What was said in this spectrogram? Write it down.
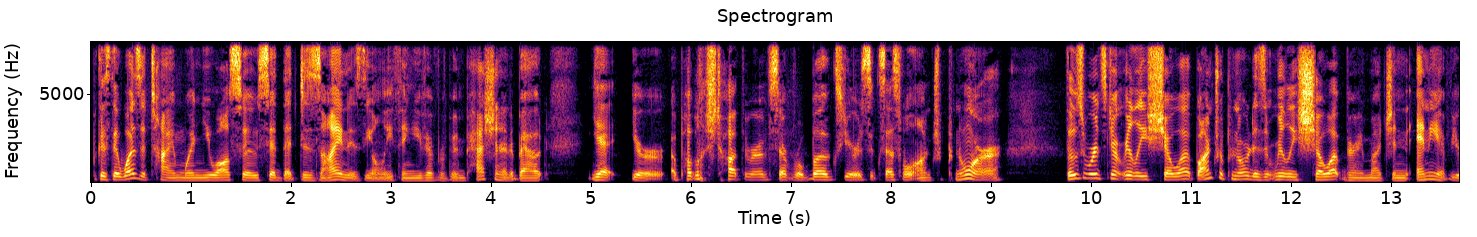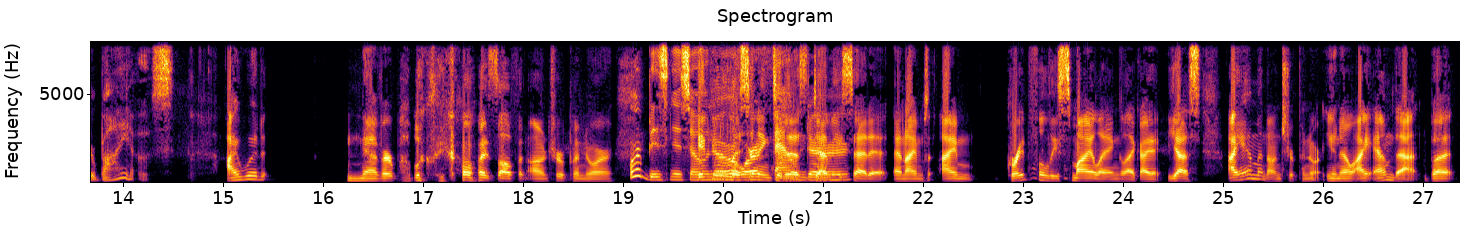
Because there was a time when you also said that design is the only thing you've ever been passionate about, yet you're a published author of several books, you're a successful entrepreneur. Those words don't really show up. Entrepreneur doesn't really show up very much in any of your bios. I would never publicly call myself an entrepreneur or a business owner. If you're listening to this, Debbie said it, and I'm I'm gratefully smiling. Like I, yes, I am an entrepreneur. You know, I am that. But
